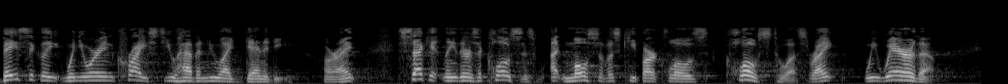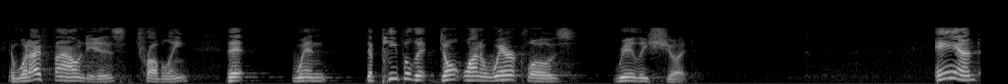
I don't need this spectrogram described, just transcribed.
basically, when you are in Christ, you have a new identity. All right. Secondly, there's a closeness. Most of us keep our clothes close to us, right? We wear them. And what I found is troubling that when the people that don't want to wear clothes really should. And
